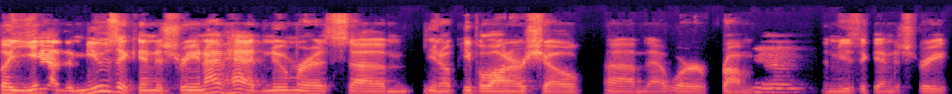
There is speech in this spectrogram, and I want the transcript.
But yeah, the music industry, and I've had numerous, um, you know, people on our show um, that were from mm-hmm. the music industry,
